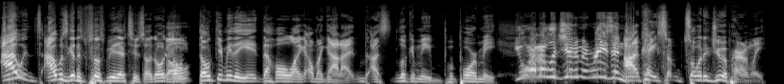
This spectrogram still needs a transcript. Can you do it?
I was I was gonna supposed to be there too. So don't don't Don't. don't, give me the the whole like oh my god I, I look at me poor me. You want a legitimate reason? Okay, so so what did you apparently?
